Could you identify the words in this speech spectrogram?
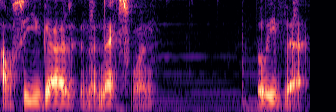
I'll see you guys in the next one. Believe that.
